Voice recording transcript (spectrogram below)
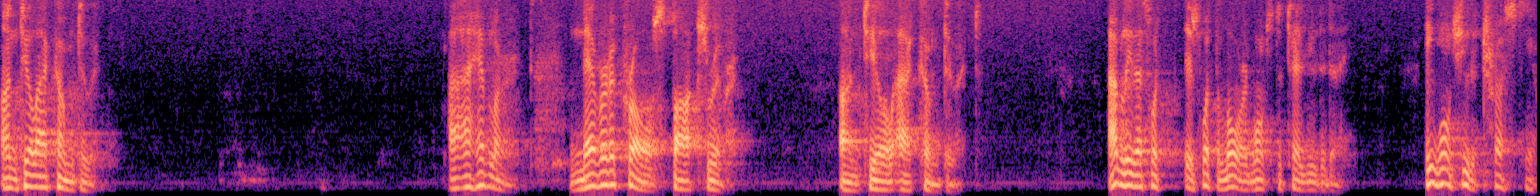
until I come to it. I have learned never to cross Fox River until I come to it. I believe that's what is what the Lord wants to tell you today. He wants you to trust Him.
